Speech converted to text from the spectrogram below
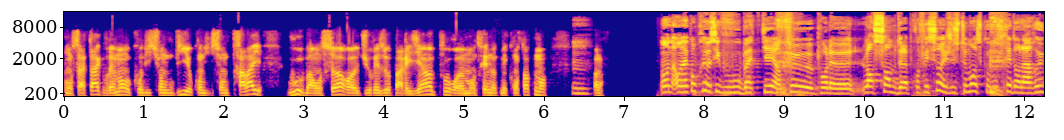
on, s'attaque vraiment aux conditions de vie, aux conditions de travail, où bah, on sort du réseau parisien pour montrer notre mécontentement. Mmh. Voilà. On, a compris aussi que vous vous battiez un peu pour l'ensemble de la profession. Et justement, est-ce que vous serez dans la rue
